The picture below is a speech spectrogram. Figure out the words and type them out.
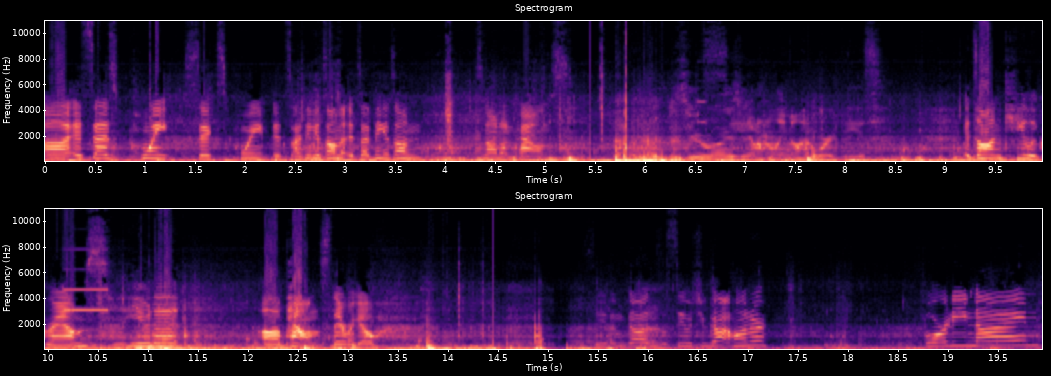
Uh, it says 0.6 point. It's I think it's on the. It's I think it's on. It's not on pounds. Isaac. I don't really know how to work these. It's on kilograms unit. uh, pounds. There we go. See them guns. Let's see what you got, Hunter. 49,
